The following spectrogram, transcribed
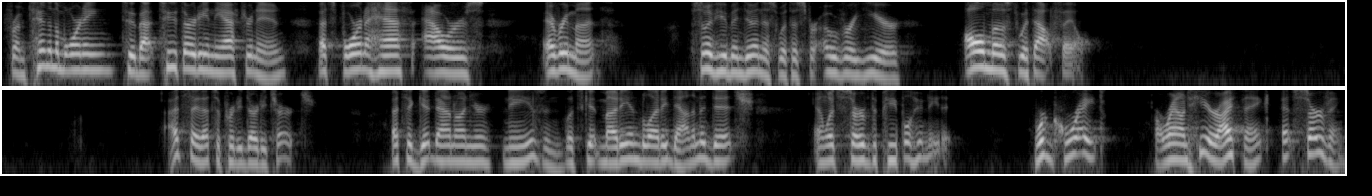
from 10 in the morning to about 2.30 in the afternoon. That's four and a half hours every month. Some of you have been doing this with us for over a year, almost without fail. I'd say that's a pretty dirty church. That's a get down on your knees and let's get muddy and bloody down in a ditch and let's serve the people who need it. We're great around here, I think, at serving.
